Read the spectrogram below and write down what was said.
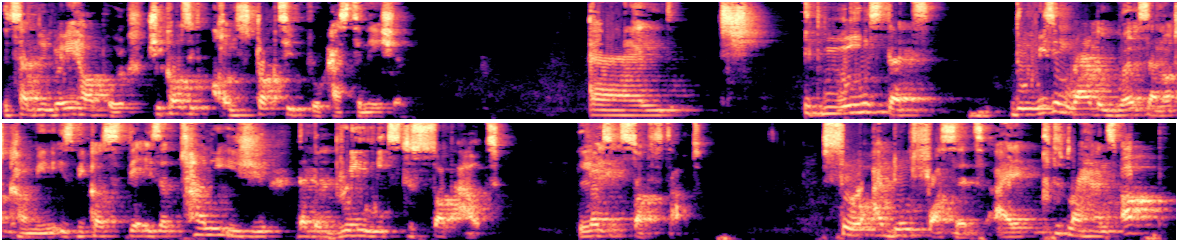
it has been very helpful. She calls it constructive procrastination. And it means that the reason why the words are not coming is because there is a tiny issue that the brain needs to sort out. Let it sort it out. So I don't force it. I put my hands up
